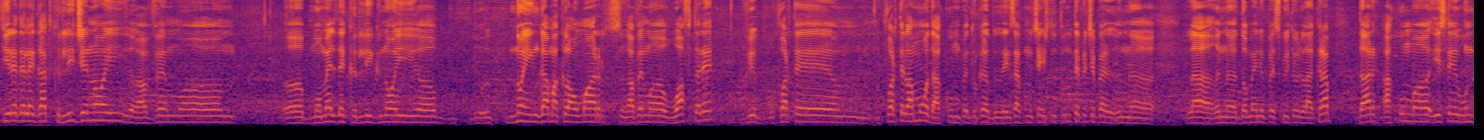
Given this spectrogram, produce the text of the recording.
fire de legat cârlige noi, avem uh, uh, momel de cârlig noi, uh, noi în gama Claumar avem uh, oaftere, foarte, um, foarte la mod acum, pentru că, exact cum ziceai tu, tu nu te pricepe în, uh, la, în domeniul pescuitului la crab, dar acum uh, este un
